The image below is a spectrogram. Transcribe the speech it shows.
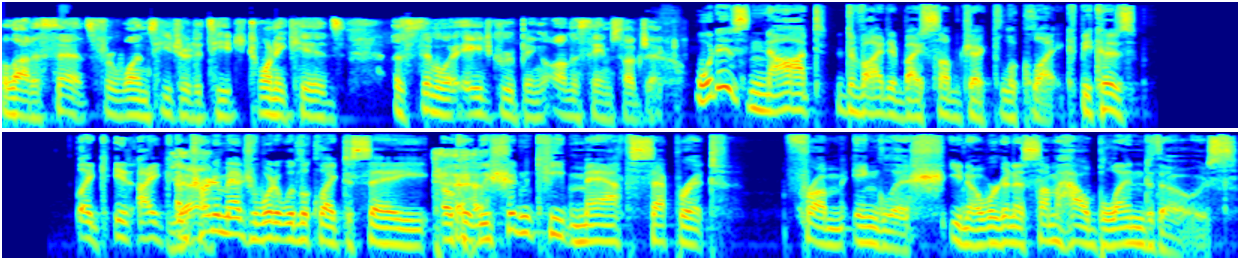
a lot of sense for one teacher to teach 20 kids of similar age grouping on the same subject. What does not divided by subject look like? Because like it, I, yeah. i'm trying to imagine what it would look like to say okay we shouldn't keep math separate from English. You know, we're going to somehow blend those.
